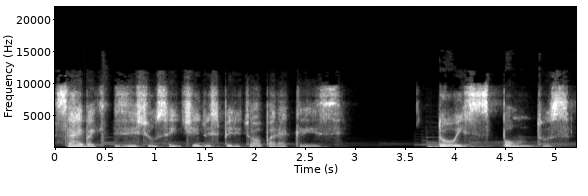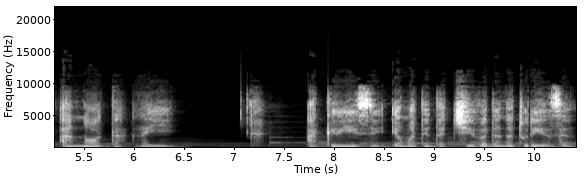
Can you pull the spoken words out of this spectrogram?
Saiba que existe um sentido espiritual para a crise. dois pontos, anota aí. A crise é uma tentativa da natureza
